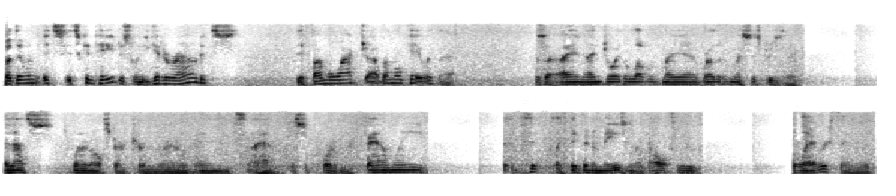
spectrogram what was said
But then when it's it's contagious when you get around. It's if I'm a whack job, I'm okay with that because I, I enjoy the love of my uh, brother and my sisters there. And that's when it all started turning around, and I have the support of my family. Like they've been amazing, like all through everything.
